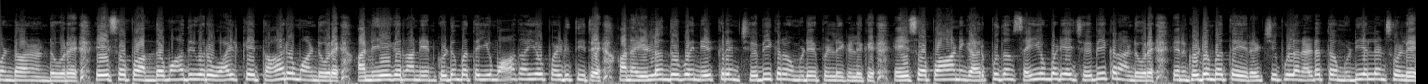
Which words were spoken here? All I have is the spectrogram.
கொண்டான் ஆண்டவரே. ஏசப்பா அந்த மாதிரி ஒரு வாழ்க்கை தாரும் ஆண்டவரே. அநேகர் நான் என் குடும்பத்தையும் ஆதாயப்படுத்திட்டேன். ஆனா இழந்து போய் நிற்கிறேன் ஜெபிக்கிற உம்முடைய பிள்ளைகளுக்கு. ஏசப்பா நீங்க அற்புதம் செய்யும்படியா ஜெபிக்கிற ஆண்டவரே. என் குடும்பத்தை ரட்சிப்புல நடத்த முடியலன்னு சொல்லி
